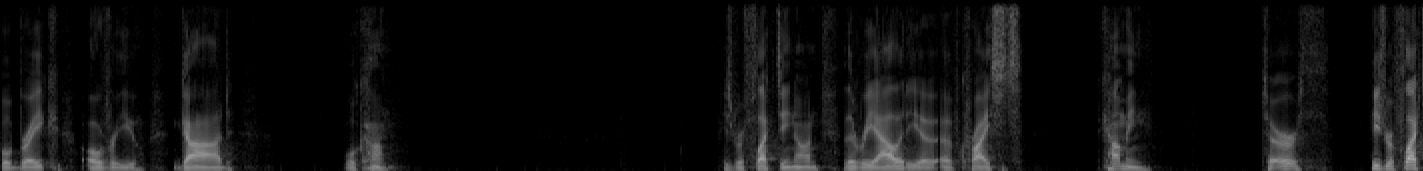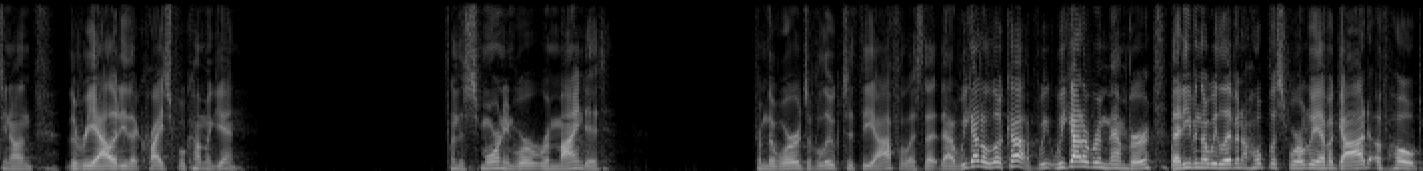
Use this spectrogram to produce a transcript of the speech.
will break over you. God will come. He's reflecting on the reality of, of Christ coming to earth. He's reflecting on the reality that Christ will come again. And this morning we're reminded from the words of Luke to Theophilus that, that we got to look up. We, we got to remember that even though we live in a hopeless world, we have a God of hope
